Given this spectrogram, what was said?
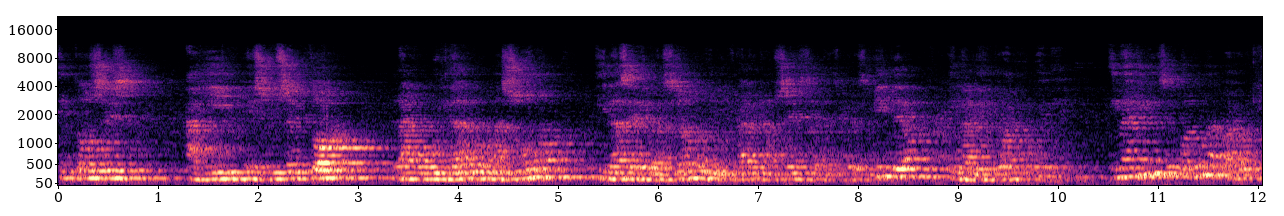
Entonces, allí es un sector, la comunidad no más uno y la celebración dominical en ausencia del presbítero y la virtual juvenil. Imagínense cuando una parroquia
